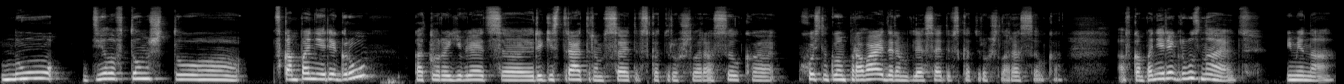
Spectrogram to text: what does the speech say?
Ну, дело в том, что в компании Regru, которая является регистратором сайтов, с которых шла рассылка, хостинговым провайдером для сайтов, с которых шла рассылка, в компании Regru знают имена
